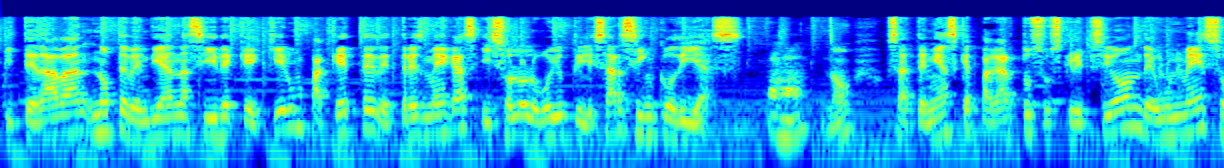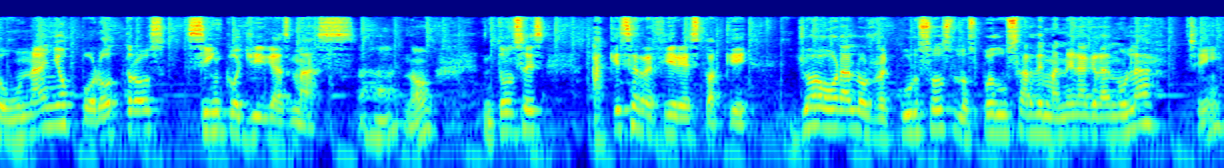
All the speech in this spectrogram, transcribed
y te daban, no te vendían así de que quiero un paquete de 3 megas y solo lo voy a utilizar 5 días, Ajá. ¿no? O sea, tenías que pagar tu suscripción de un mes o un año por otros 5 gigas más, Ajá. ¿no? Entonces, ¿a qué se refiere esto? A que yo ahora los recursos los puedo usar de manera granular, ¿sí?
